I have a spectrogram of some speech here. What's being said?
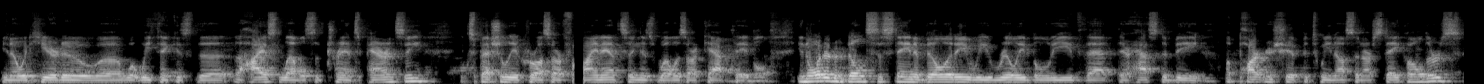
you know adhere to uh, what we think is the the highest levels of transparency, especially across our financing as well as our cap table. In order to build sustainability, we really believe that there has to be a partnership between us and our stakeholders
